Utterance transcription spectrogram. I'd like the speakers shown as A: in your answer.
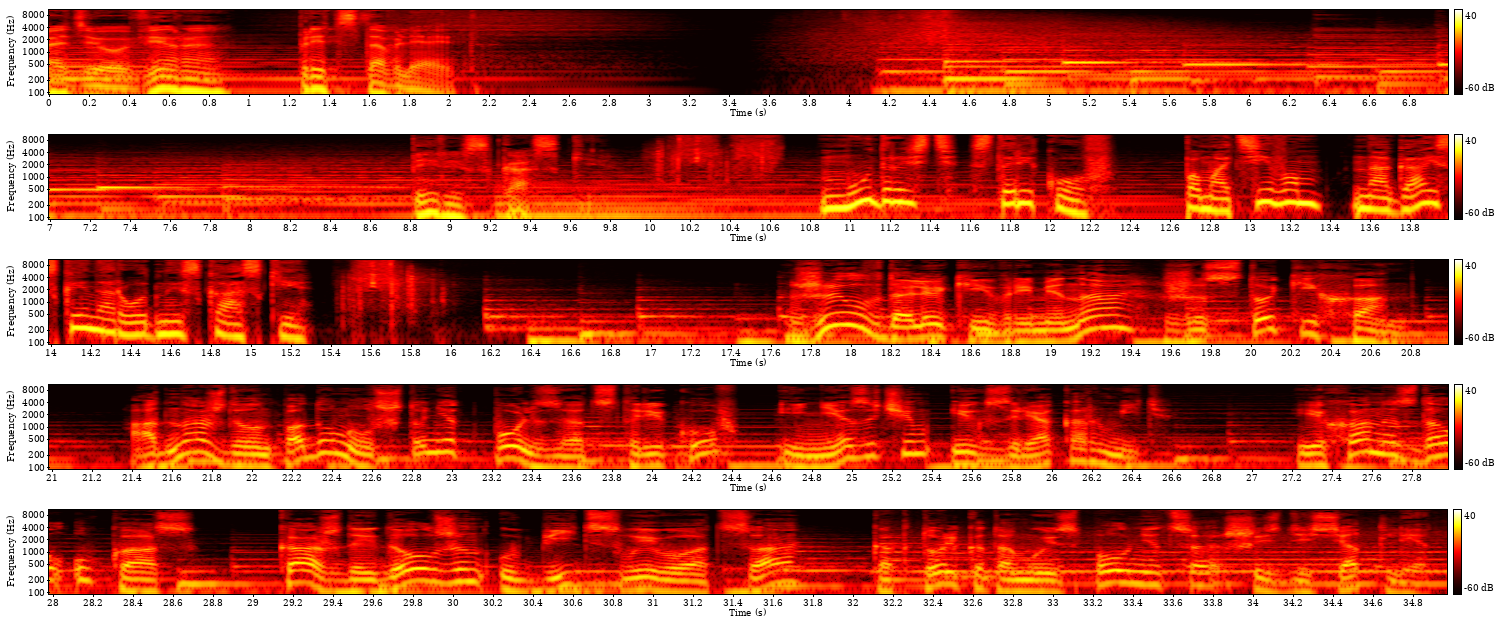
A: Радио «Вера» представляет. Пересказки.
B: Мудрость стариков. По мотивам нагайской народной сказки.
C: Жил в далекие времена жестокий хан. Однажды он подумал, что нет пользы от стариков И незачем их зря кормить. И хан издал указ Каждый должен убить своего отца, как только тому исполнится 60 лет.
